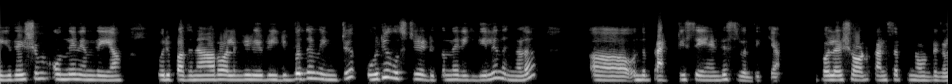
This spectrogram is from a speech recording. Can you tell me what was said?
ഏകദേശം ഒന്നിന് എന്ത് ചെയ്യാം? ഒരു പതിനാറോ അല്ലെങ്കിൽ ഒരു ഇരുപത് മിനിറ്റ് ഒരു ക്വസ്റ്റ്യൻ എടുക്കുന്ന രീതിയിൽ നിങ്ങൾ ഒന്ന് പ്രാക്ടീസ് ചെയ്യാനായിട്ട് ശ്രദ്ധിക്കുക. അതുപോലെ ഷോർട്ട് കൺസെപ്റ്റ് നോട്ടുകൾ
